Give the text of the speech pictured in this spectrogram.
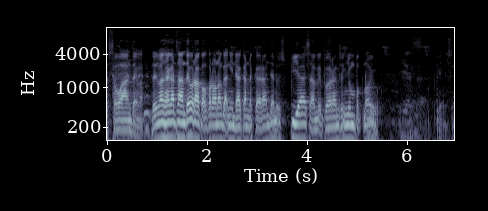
sewante mah. Dan masyarakat santai ora kok krana gak ngindakan negara anjen wis biasa ambek barang sing nyumpekno yo. Biasa.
